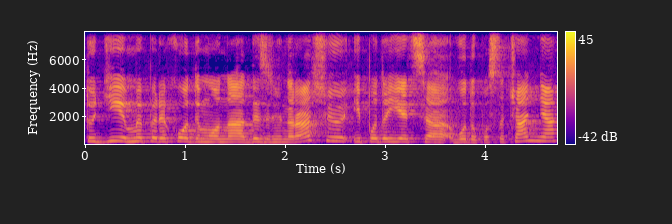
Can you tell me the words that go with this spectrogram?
Тоді ми переходимо на дизель-генерацію і подається водопостачання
